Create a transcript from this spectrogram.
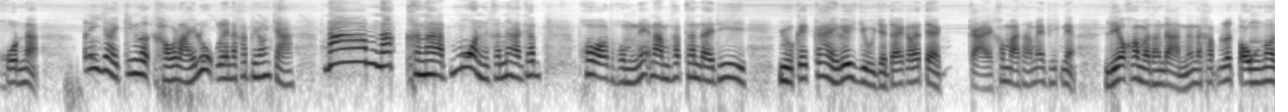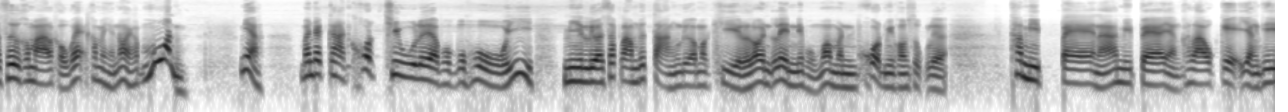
พลน่ะ อันนี้ใหญ่กินเขาหลายลูกเลยนะครับ พี่น้องจ๋าน้ำนักขนาดม่วนขนาดครับพ่อผมแนะนำครับท่านใดที่อยู่ใกล้ๆหรืออยู่อย่างใดก็แล้วแต่กายเข้ามาทางแม่พริกเนี่ยเลี้ยวเข้ามาทางด่านนั้นนะครับ แล้วตรงเข้ามาซื้อเข้ามาแล้วก็แวะเข้ามาเห็นหน่อยครับม่วน เนี่ยบรรยากาศโคตรชิลเลยอะผมโอ้โหมีเรือสักลำหรือต่างเรือมาขี่แล้วเล่นเนี่ยผมว่ามันโคตรมีความสุขเลย ถ้ามีแปรนะ มีแปรอย่างคาราโอเกะอย่างที่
